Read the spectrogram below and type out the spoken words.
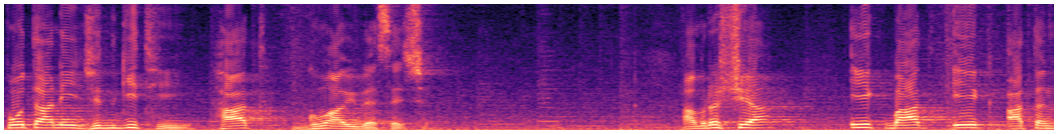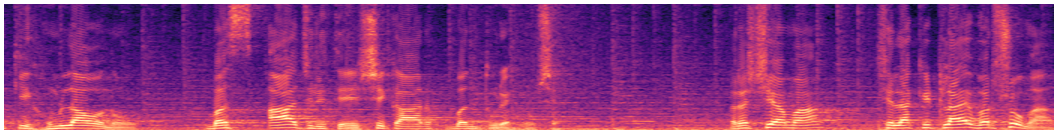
પોતાની જિંદગીથી હાથ ગુમાવી બેસે છે. આમ રશિયા એક બાદ એક આતંકી હુમલાઓનો બસ આ જ રીતે શિકાર બનતું રહ્યું છે. રશિયામાં છેલ્લા કેટલાય વર્ષોમાં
